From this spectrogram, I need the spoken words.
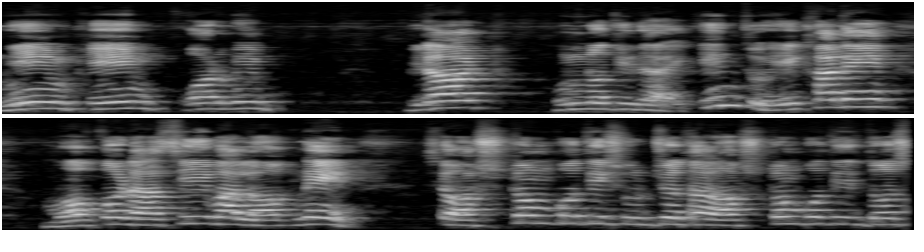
নেম, ফেম, কর্মে বিরাট উন্নতি দেয়। কিন্তু এখানে মকর রাশি বা লগ্নে সে অষ্টমপতি সূর্য তার অষ্টমপতির দোষ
